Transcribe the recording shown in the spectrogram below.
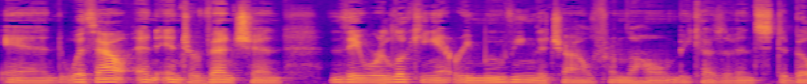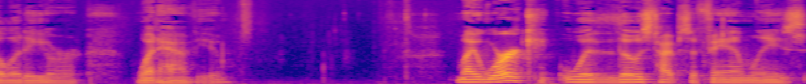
And without an intervention, they were looking at removing the child from the home because of instability or what have you. My work with those types of families,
